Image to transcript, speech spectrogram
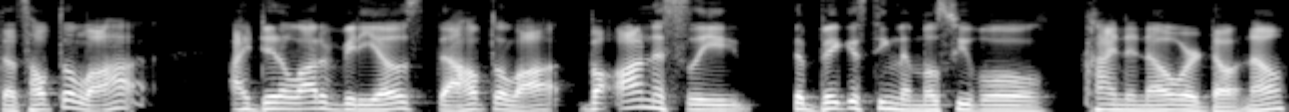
That's helped a lot. I did a lot of videos. That helped a lot. But honestly, the biggest thing that most people kind of know or don't know.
